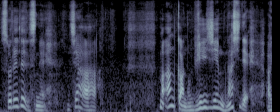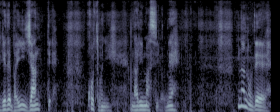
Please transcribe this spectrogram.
それでですねじゃあまあ、アンカーの BGM なしで上げればいいじゃんってことになりますよね。なので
